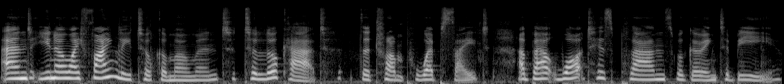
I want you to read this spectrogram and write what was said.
And, you know, I finally took a moment to look at the Trump website about what his plans were going to be.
